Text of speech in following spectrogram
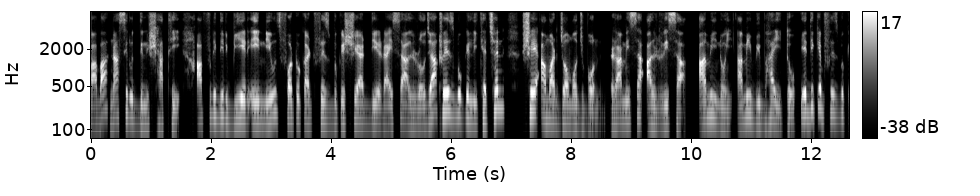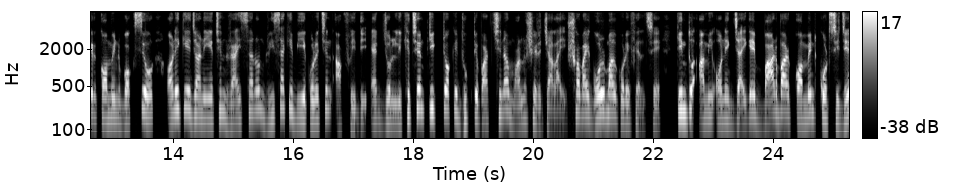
বাবা নাসিরুদ্দিন সাথী। আফ্রিদির বিয়ের এই নিউজ ফটো কার্ড ফেসবুকে শেয়ার দিয়ে রাইসা আল রোজা ফেসবুকে লিখেছেন, সে আমার যমজ বোন, রামিসা আল রিসা। আমি নই, আমি বিবাহিত। এদিকে ফেসবুকের কমেন্ট বক্সেও অনেকেই জানিয়েছেন, রাইসানন রিসাকে বিয়ে করেছেন আফ্রিদি। একজন লিখেছেন, টিকটকে ঢুকতে পারছে না মানুষের জ্বালাই সবাই গোলমাল করে ফেলছে। কিন্তু আমি অনেক জায়গায় বারবার কমেন্ট করছি যে,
